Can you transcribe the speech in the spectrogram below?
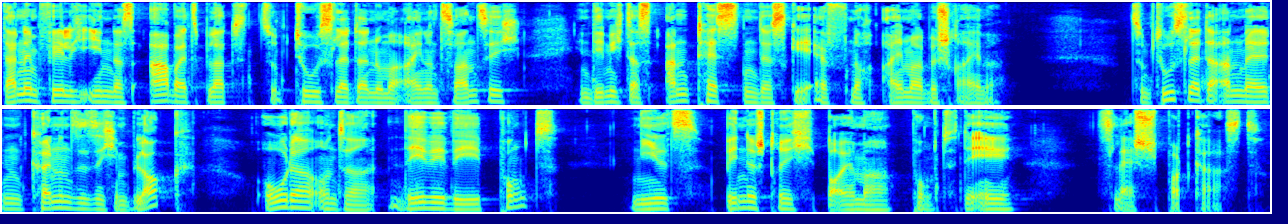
dann empfehle ich Ihnen das Arbeitsblatt zum Newsletter Nummer 21, in dem ich das Antesten des GF noch einmal beschreibe. Zum Newsletter anmelden können Sie sich im Blog oder unter www.nils-bäumer.de slash podcast.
